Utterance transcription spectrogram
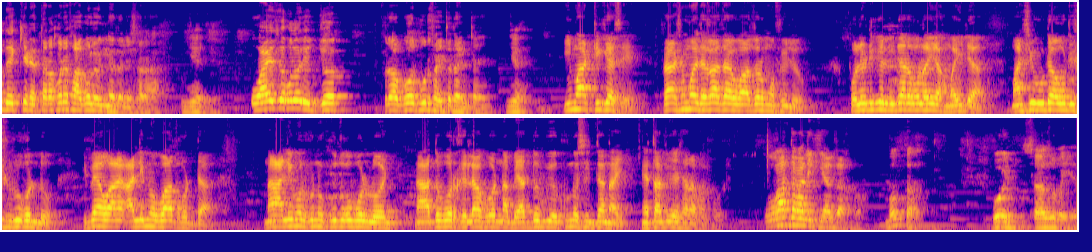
দেখি নেতার করে পাগল হই না জানি সারা। জি জি। ইজ্জত পুরা ভরপুর ফাইতে টাইম টাইম ই মার ঠিক আছে প্রায় সময় দেখা যায় ওয়াজর মফিলেও। পলিটিক্যাল লিডার বলাই হামাইলা মানুষ উঠা উঠি শুরু করল। এবার ওয়া- আলিমে ওয়াজ করতা না আলিমর কোনো খোঁজ খবর লয় না আদবর খেলাফ না বেয়াদবির কোনো চিন্তা নাই। নেতা লিয়ে সারা ফাঁকর ওখান থেকে খেয়াল রাখব বকা বই, সাহায্য পাইয়া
